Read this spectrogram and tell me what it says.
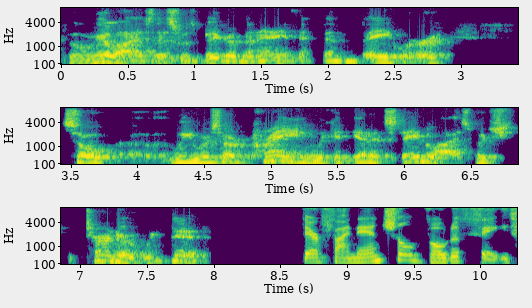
who realized this was bigger than anything than they were. So uh, we were sort of praying we could get it stabilized, which turned out we did. Their financial vote of faith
